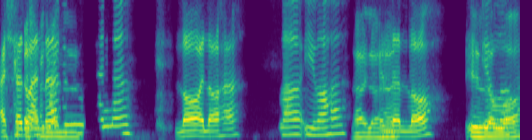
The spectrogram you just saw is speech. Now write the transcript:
Ashhadu Ashhadu anna anna- Anna, la ilaha La ilaha La ilaha illallah illallah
